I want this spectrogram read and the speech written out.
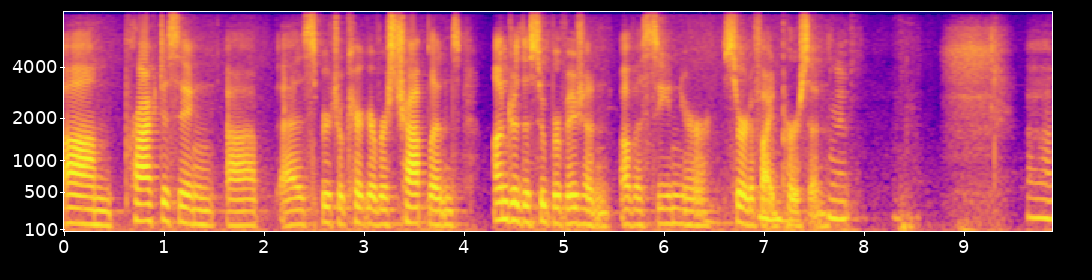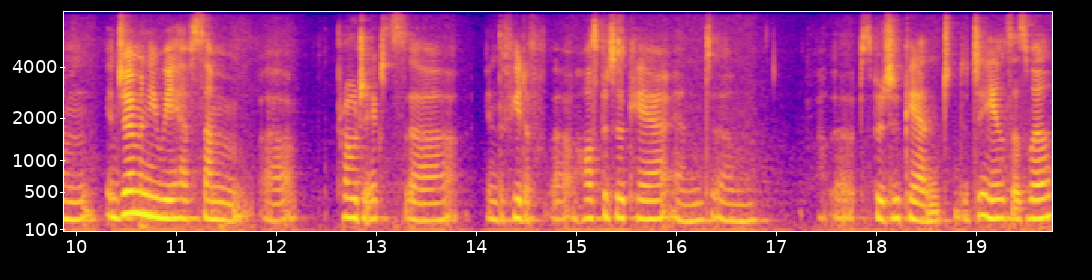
um, practicing uh, as spiritual caregivers, chaplains, under the supervision of a senior certified person. Yeah. Um, in Germany, we have some uh, projects uh, in the field of uh, hospital care and um, uh, spiritual care and the jails as well.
